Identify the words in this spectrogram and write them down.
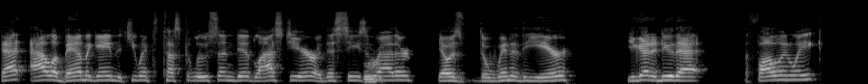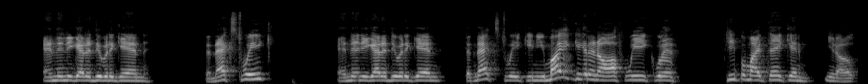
that Alabama game that you went to Tuscaloosa and did last year or this season mm-hmm. rather, that was the win of the year. You got to do that the following week, and then you got to do it again the next week, and then you got to do it again the next week. And you might get an off week with people might thinking, you know,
